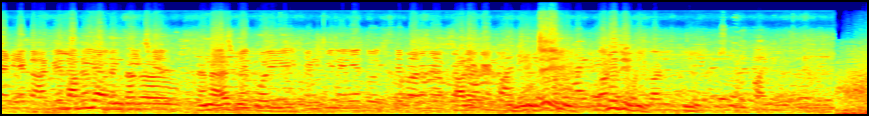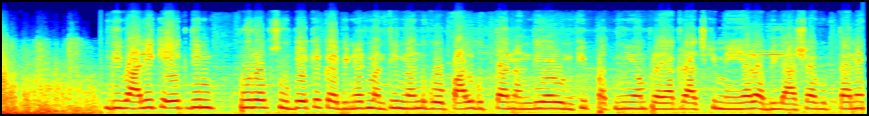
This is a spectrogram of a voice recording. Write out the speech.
एक आगे है कहना है कोई टंकी नहीं है तो इसके बारे में आपका कहना जी, जी, जी, दिवाली के एक दिन पूर्व सूबे के कैबिनेट मंत्री नंद गोपाल गुप्ता, नंदी और उनकी पत्नी एवं प्रयागराज की मेयर अभिलाषा गुप्ता ने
